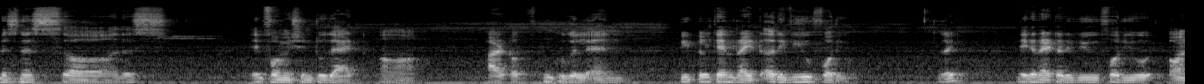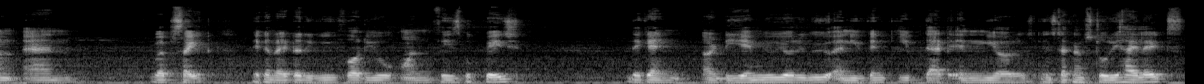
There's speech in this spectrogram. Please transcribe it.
business uh, this information to that uh, part of google and people can write a review for you right they can write a review for you on an website. They can write a review for you on facebook page. They can uh, dm you your review and you can keep that in your instagram story highlights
